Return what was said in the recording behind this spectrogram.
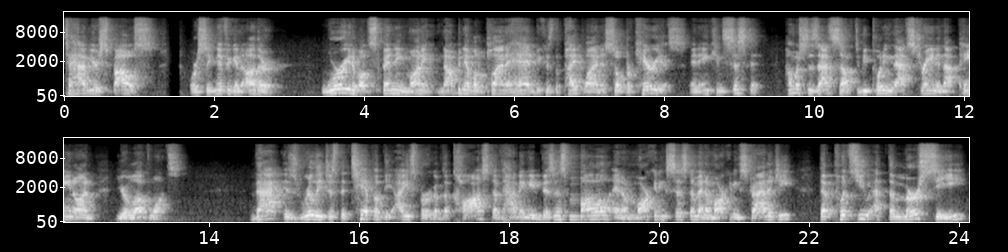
to have your spouse or significant other worried about spending money, not being able to plan ahead because the pipeline is so precarious and inconsistent. How much does that suck to be putting that strain and that pain on your loved ones? That is really just the tip of the iceberg of the cost of having a business model and a marketing system and a marketing strategy that puts you at the mercy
